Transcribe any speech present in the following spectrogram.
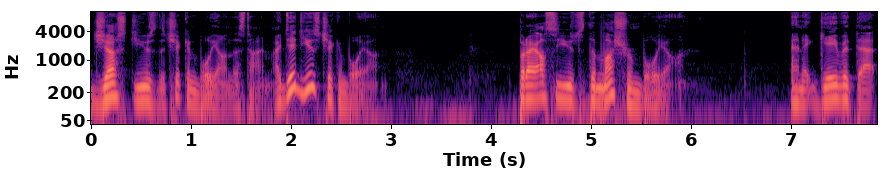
just use the chicken bouillon this time. I did use chicken bouillon, but I also used the mushroom bouillon. And it gave it that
